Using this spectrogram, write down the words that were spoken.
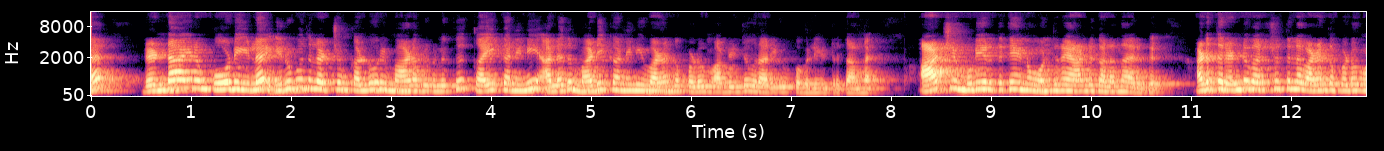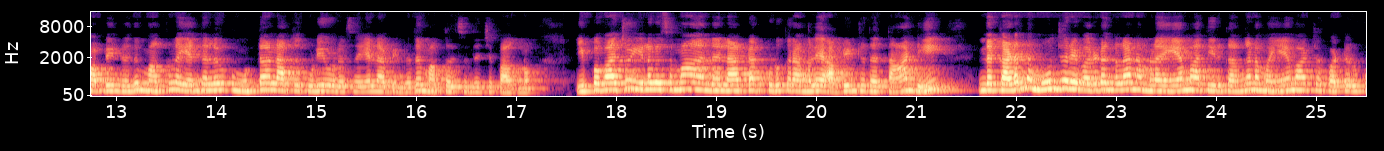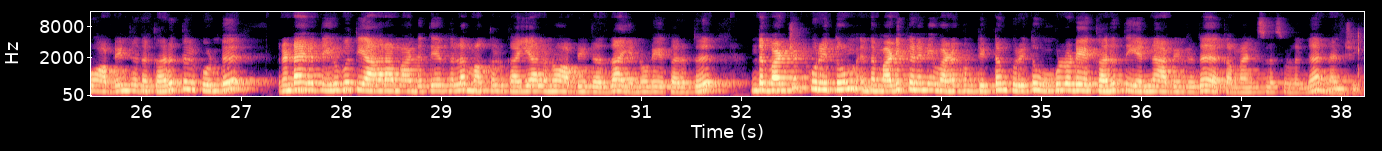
ரெண்டாயிரம் கோடியில இருபது லட்சம் கல்லூரி மாணவர்களுக்கு கை கணினி அல்லது மடிக்கணினி வழங்கப்படும் அப்படின்ற ஒரு அறிவிப்பை வெளியிட்டிருக்காங்க. ஆட்சி முடியறதுக்கே இன்னும் ஒன்றரை ஆண்டு காலம் தான் இருக்கு. அடுத்த ரெண்டு வருஷத்துல வழங்கப்படும் அப்படின்றது மக்களை எந்த அளவுக்கு முட்டாளாக்கக்கூடிய ஒரு செயல் அப்படின்றத மக்கள் சிந்திச்சு பார்க்கணும். இப்போவாச்சும் இலவசமாக அந்த லேப்டாப் கொடுக்குறாங்களே அப்படின்றத தாண்டி இந்த கடந்த மூன்றரை வருடங்களாக நம்மளை ஏமாற்றியிருக்காங்க நம்ம ஏமாற்றப்பட்டிருக்கோம் அப்படின்றத கருத்தில் கொண்டு ரெண்டாயிரத்தி இருபத்தி ஆறாம் ஆண்டு தேர்தலில் மக்கள் கையாளணும் அப்படின்றது தான் என்னுடைய கருத்து. இந்த பட்ஜெட் குறித்தும் இந்த மடிக்கணினி வழங்கும் திட்டம் குறித்தும் உங்களுடைய கருத்து என்ன அப்படின்றத கமெண்ட்ஸில் சொல்லுங்கள் நன்றி.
